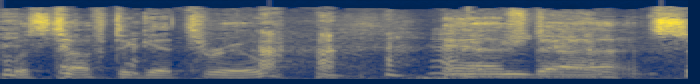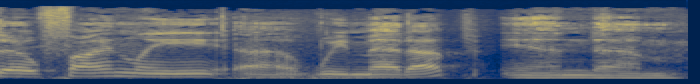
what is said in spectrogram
was tough to get through. and uh, so finally uh, we met up and um,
